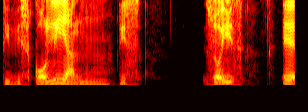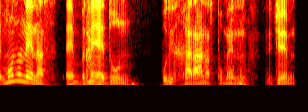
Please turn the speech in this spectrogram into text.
τη δυσκολία της ζωής. Ε, μόνον ένας εμπνέεται που τη χαρά, ας πούμε. και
